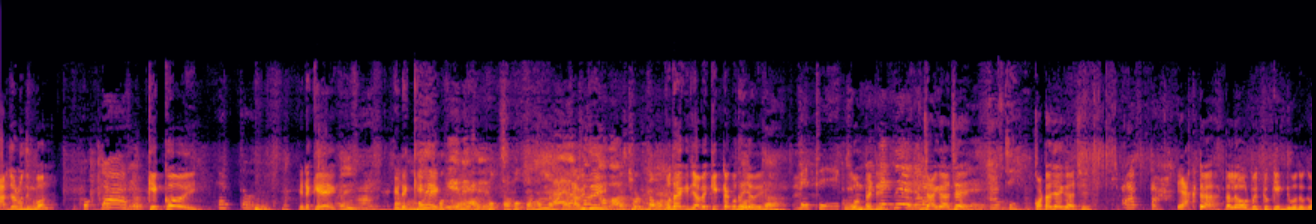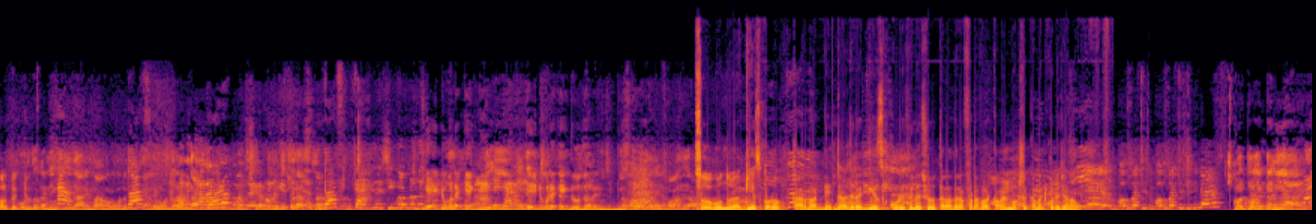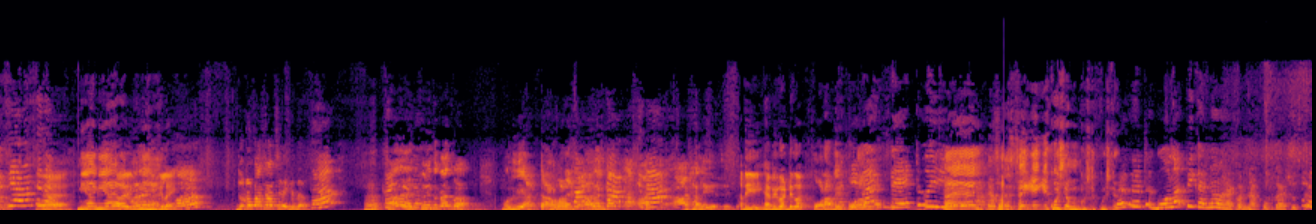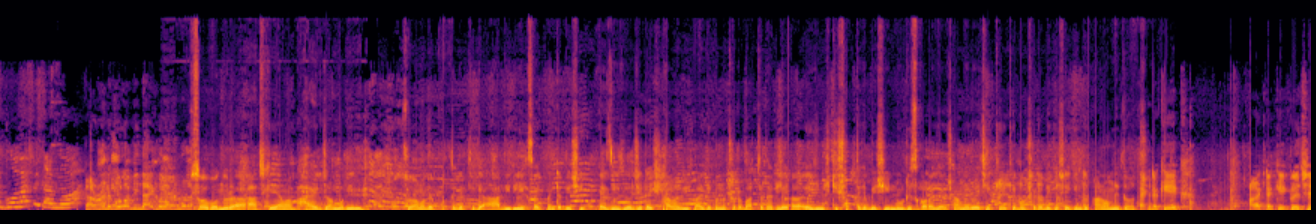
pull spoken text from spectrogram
কার জন্মদিন বল? কেক কই? এটা কেক? এটা কেক? আর ফোকটা ফোকটা ভালো লাগে খাবি তুই? আর ছোটটা বল। কোথায় যাবে কেকটা কোথায় যাবে? কোন পেটে? জায়গা আছে? আছে। কটা জায়গা আছে? একটা। একটা? তাহলে অল্প একটু কেক দিব তোকে অল্প একটু। ওর দোকানে গিয়ে দাঁড়ি মা আমাকে বলল ঠিক আছে ওর দোকানে দাঁড়িয়ে ফোন করছি আমি নিয়ে চলে আসতাম। এইটুকুটা কেক দি এইটুকুটা কেক দিব তোকে। সো বন্ধুরা গেস করো কার বার্থডে যারা যারা গেস করে ফেলেছো তারা তারা ফটাফট কমেন্ট বক্সে কমেন্ট করে জানাও। কই তোদেরটা নিয়ে আয়। হ্যাঁ। নিয়ে আয় নিয়ে আয়। নিকলাই দুটো পাশাপাশি রেখে দাও। হ্যাঁ? আয়, তুমি তো কাঁদবা। বলবি একটা আমার একটা আঠা লেগেছে। আদি হ্যাপি বার্থডে কর। পড়াবে পড়াবে দে। তুই এই এই এই, এই এই কইস না কইস না কইস না। এটা গোলাপি কেন? এখন না ফুকা সুতা এটা গোলাপি কেন? কারণ এটা গোলাপি তাই গোলাপি। সো বন্ধুরা আজকে আমার ভাইয়ের জন্মদিন। তো আমাদের প্রত্যেকের থেকে আদিরই এক্সাইটমেন্টটা বেশি অ্যাজ ইউজুয়াল যেটাই স্বাভাবিক। বাড়িতে কোনো ছোট বাচ্চা থাকলে এই জিনিসটি সব থেকে বেশি নোটিস করা যায়। সামনে রয়েছে কেক এবং সেটা দেখে সে কিন্তু আনন্দিত হচ্ছে। একটা কেক আর একটা কেক রয়েছে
